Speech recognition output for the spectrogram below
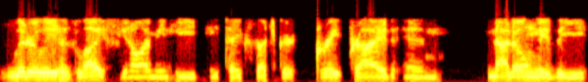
literally his life. You know, I mean, he he takes such great, pride in not only the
